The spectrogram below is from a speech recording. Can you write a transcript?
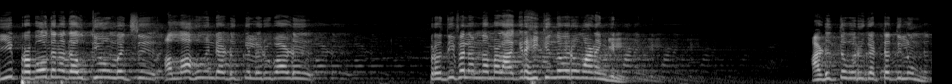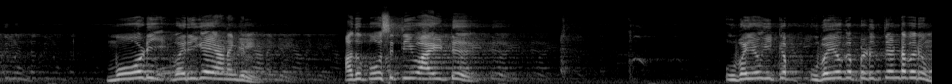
ഈ പ്രബോധന ദൗത്യവും വെച്ച് അള്ളാഹുവിന്റെ അടുക്കൽ ഒരുപാട് പ്രതിഫലം നമ്മൾ ആഗ്രഹിക്കുന്നവരുമാണെങ്കിൽ അടുത്ത ഒരു ഘട്ടത്തിലും മോടി വരികയാണെങ്കിൽ അത് പോസിറ്റീവായിട്ട് ഉപയോഗിക്ക ഉപയോഗപ്പെടുത്തേണ്ടവരും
